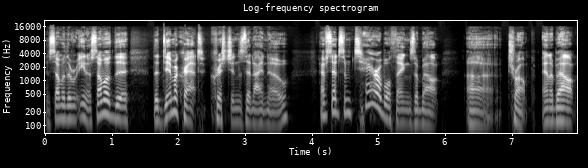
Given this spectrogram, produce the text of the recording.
and some of the you know some of the the Democrat Christians that I know have said some terrible things about uh, Trump and about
